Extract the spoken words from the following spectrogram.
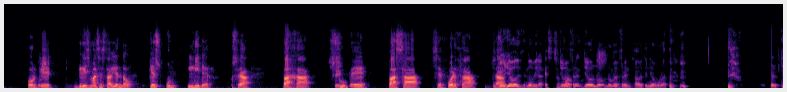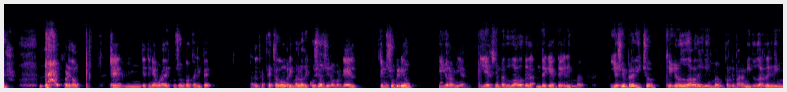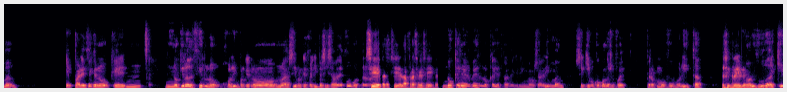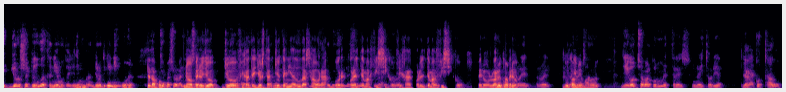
Porque Pues Griezmann se está viendo que es un líder. O sea, baja, Sí. sube, pasa, se esfuerza. O sea, yo llevo diciendo, mira, es yo, me jugador. enfren- yo no, no me he enfrentado, he tenido alguna. Perdón. Sí. Eh, he tenido alguna discusión con Felipe al respecto con Griezmann, no discusión, sino porque él tiene su opinión y yo la mía. Y él siempre ha dudado de, la, de, que, de Griezmann. Y yo siempre he dicho que yo no dudaba de Griezmann porque para mí dudar de Griezmann es, parece que no, que mm, no quiero decirlo, Jolín, porque no, no es así, porque Felipe sí sabe de fútbol, pero no- Sí, pero sí, es la frase que se dice. no querer ver lo que hay detrás de Griezmann. O sea, Griezmann se equivocó cuando se fue, pero como futbolista Es increíble. no hay duda. Es que yo no sé qué dudas teníamos de Griezmann. Yo no tenía ninguna. Yo ¿Qué tampoco. pasó el año No, pero yo, yo fíjate, yo, está, yo tenía dudas ahora por, por el tema físico, fija, por el tema físico, pero lo ha Yo recuperado. Manuel, Manuel, Yo también, Manuel. Llegó un chaval con un estrés, una historia que Ya. le ha costado.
